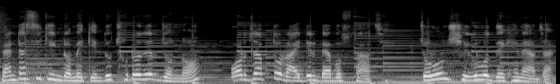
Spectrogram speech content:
ফ্যান্টাসি কিংডমে কিন্তু ছোটদের জন্য পর্যাপ্ত রাইডের ব্যবস্থা আছে। চলুন সেগুলো দেখে নেওয়া যাক।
